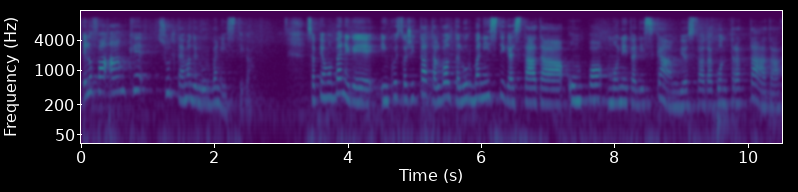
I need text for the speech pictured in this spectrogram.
e lo fa anche sul tema dell'urbanistica. Sappiamo bene che in questa città talvolta l'urbanistica è stata un po' moneta di scambio, è stata contrattata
